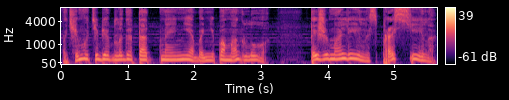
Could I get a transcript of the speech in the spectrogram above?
«Почему тебе благодатное небо не помогло? Ты же молилась, просила».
